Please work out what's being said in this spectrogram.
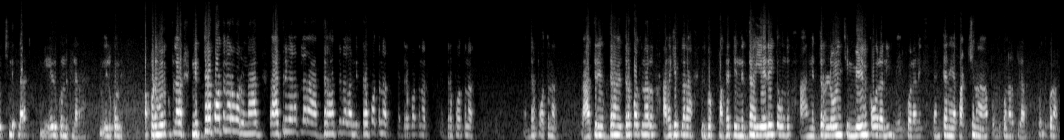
వచ్చింది పిల్లరా. మేలుకుంది పిల్లరా మేలుకుంది. అప్పటి వరకు పిల్లరా నిద్రపోతున్నారు వారు. నా రాత్రి వేళ పిల్లరా అర్ధరాత్రి వేళ నిద్రపోతున్నారు నిద్రపోతున్నారు నిద్రపోతున్నారు నిద్రపోతున్నారు. రాత్రి నిద్ర నిద్రపోతున్నారు. అలాగే పిల్లరా ఇదిగో పగటి నిద్ర ఏదైతే ఉందో ఆ నిద్రలో నుంచి మేలుకోవాలని మేలుకోవాలని వెంటనే రక్షణ పొందుకున్నారు పిల్లరా పొందుకున్నారు.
